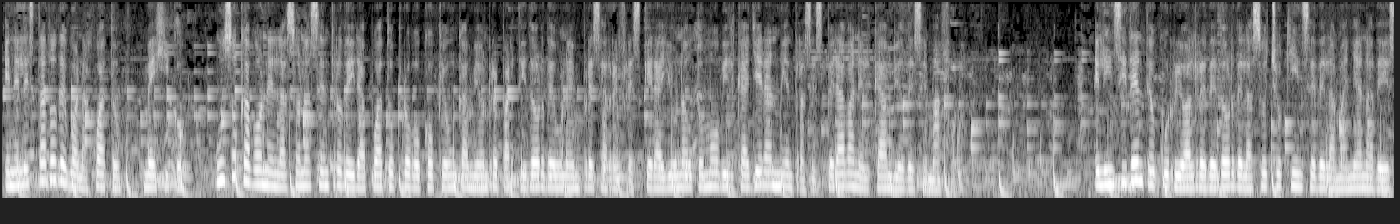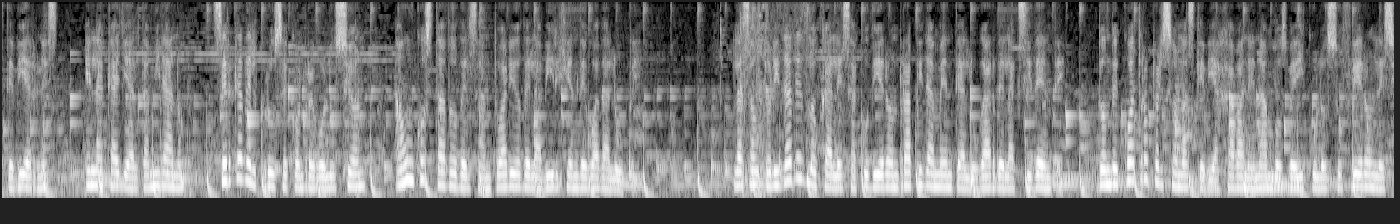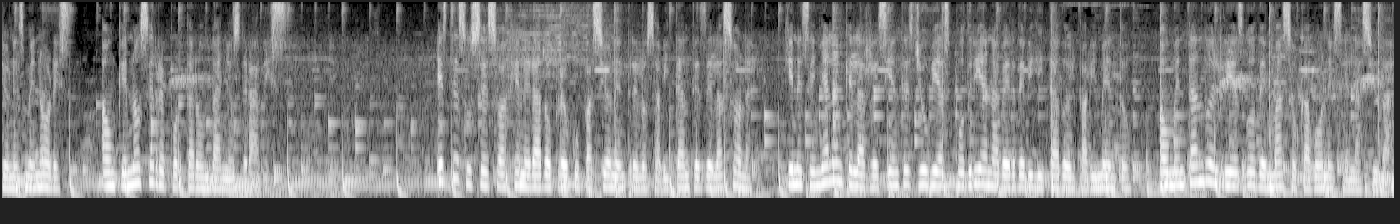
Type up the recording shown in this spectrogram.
En el estado de Guanajuato, México, un socavón en la zona centro de Irapuato provocó que un camión repartidor de una empresa refresquera y un automóvil cayeran mientras esperaban el cambio de semáforo. El incidente ocurrió alrededor de las 8.15 de la mañana de este viernes, en la calle Altamirano, cerca del cruce con Revolución, a un costado del santuario de la Virgen de Guadalupe. Las autoridades locales acudieron rápidamente al lugar del accidente, donde cuatro personas que viajaban en ambos vehículos sufrieron lesiones menores, aunque no se reportaron daños graves. Este suceso ha generado preocupación entre los habitantes de la zona, quienes señalan que las recientes lluvias podrían haber debilitado el pavimento, aumentando el riesgo de más socavones en la ciudad.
